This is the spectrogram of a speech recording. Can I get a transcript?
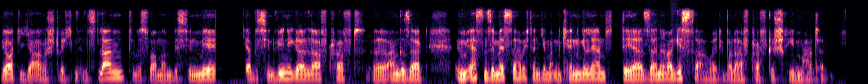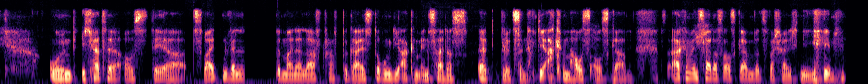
ja, die Jahre strichen ins Land, es war mal ein bisschen mehr ein bisschen weniger Lovecraft äh, angesagt. Im ersten Semester habe ich dann jemanden kennengelernt, der seine Magisterarbeit über Lovecraft geschrieben hatte. Und ich hatte aus der zweiten Welle meiner Lovecraft-Begeisterung die Arkham Insiders, äh, Blödsinn, die Arkham House-Ausgaben. Arkham Insiders-Ausgaben wird es wahrscheinlich nie geben.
